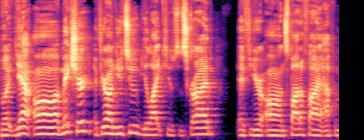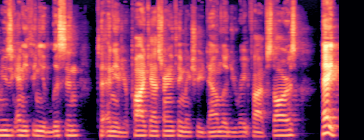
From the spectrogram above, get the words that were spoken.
but yeah, uh, make sure if you're on YouTube, you like, you subscribe. If you're on Spotify, Apple Music, anything you listen to any of your podcasts or anything, make sure you download, you rate five stars. Hey,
